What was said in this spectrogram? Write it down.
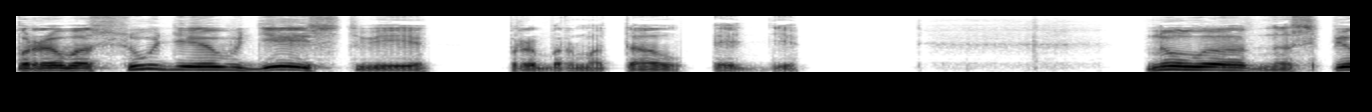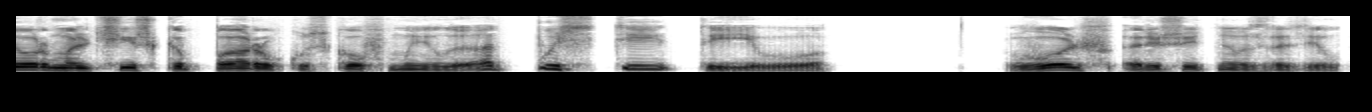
«Правосудие в действии», — пробормотал Эдди. Ну ладно, спер мальчишка пару кусков мыла. Отпусти ты его. Вольф решительно возразил.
